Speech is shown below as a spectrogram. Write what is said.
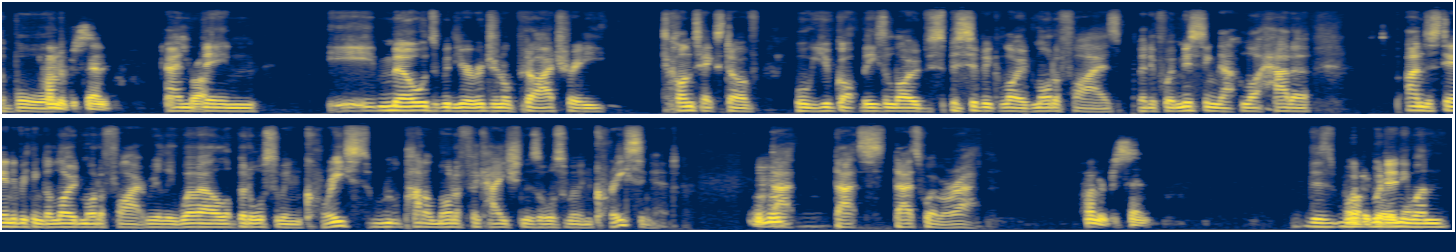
the board. Hundred percent. And right. then it melds with your original podiatry context of well you've got these load specific load modifiers but if we're missing that lot how to understand everything to load modify it really well but also increase part of modification is also increasing it mm-hmm. that that's that's where we're at 100% There's, would, would anyone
